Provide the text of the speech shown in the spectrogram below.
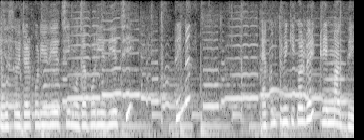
এই যে সোয়েটার পরিয়ে দিয়েছি, মোজা পরিয়ে দিয়েছি। তাই না? এখন তুমি কি করবে? ক্রিম মাখবে।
